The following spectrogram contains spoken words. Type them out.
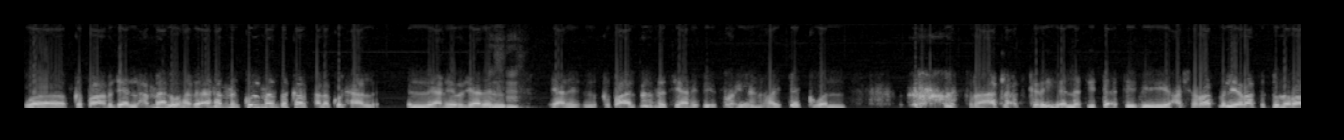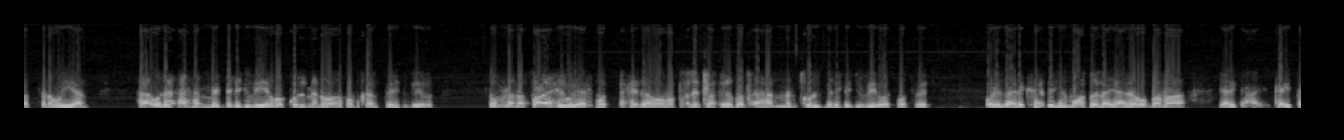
وقطاع رجال الأعمال وهذا أهم من كل ما ذكرت على كل حال. يعني رجال يعني القطاع ال business يعني في إسرائيل ال high tech والصناعات العسكرية التي تأتي بعشرات مليارات الدولارات سنويا. هؤلاء أهم من بن كبير وكل من هم خلف بن كبير. ثم نصائح الولايات المتحدة ومطالبها أيضا أهم من كل من بن كبير وسموتريتش ولذلك هذه المعضلة يعني ربما يعني كيف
